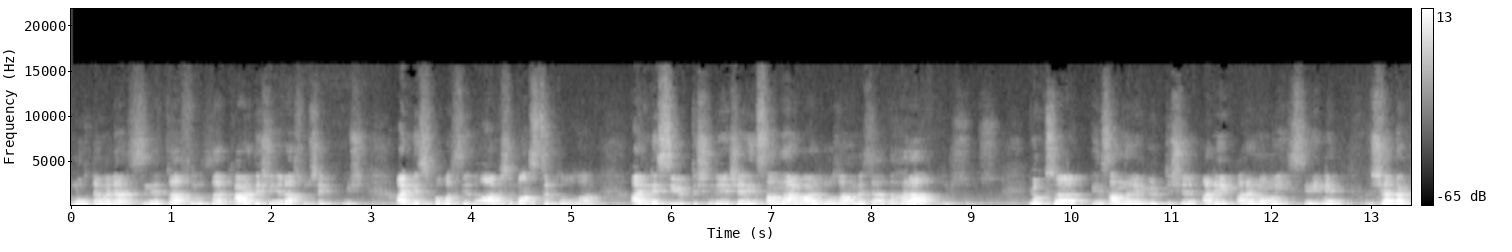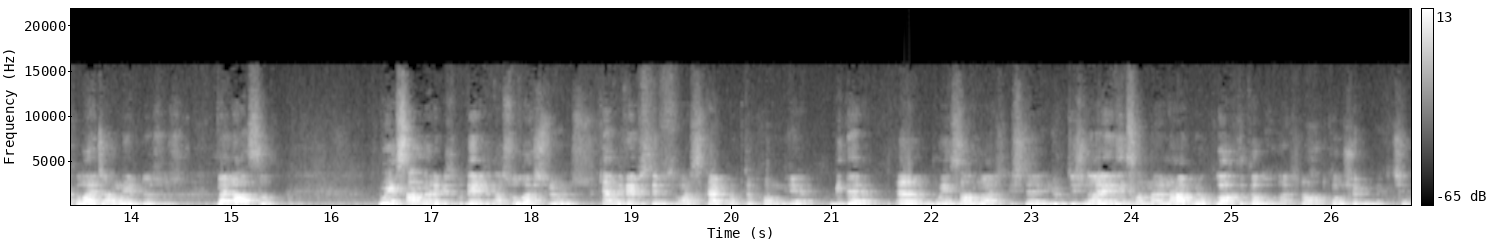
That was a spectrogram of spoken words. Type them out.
Muhtemelen sizin etrafınızda kardeşi Erasmus'a gitmiş, annesi babası ya da abisi master'da olan, annesi yurt dışında yaşayan insanlar vardır. O zaman mesela daha rahat bulursunuz. Yoksa insanların yurt dışı arayıp aramama isteğini dışarıdan kolayca anlayabiliyorsunuz. Velhasıl bu insanlara biz bu değeri nasıl ulaştırıyoruz? Kendi web sitemiz var skype.com diye. Bir de e, bu insanlar işte yurt dışına arayan insanlar ne yapıyor? Kulaklık alıyorlar rahat konuşabilmek için.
